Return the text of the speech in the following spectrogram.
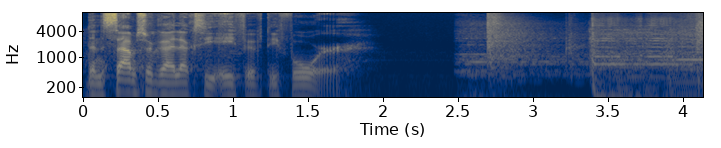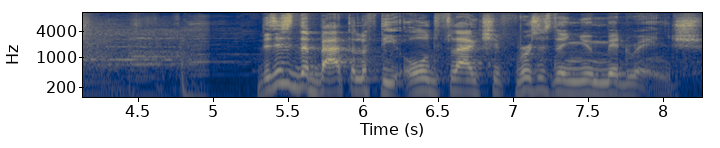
than Samsung Galaxy A54. This is the battle of the old flagship versus the new mid-range.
